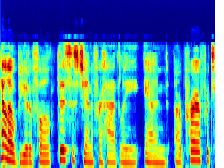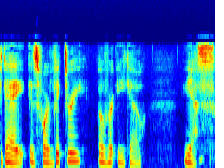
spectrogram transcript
Hello, beautiful. This is Jennifer Hadley, and our prayer for today is for victory over ego. Yes,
